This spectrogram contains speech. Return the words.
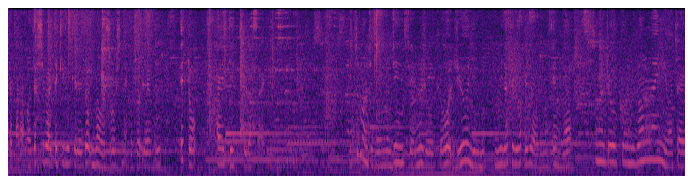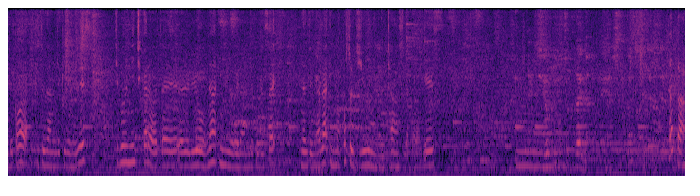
だから私はできるけれど今はそうしないことを選ぶへと変えていってください。いつも自分の人生の状況を自由に生み出せるわけではありませんがその状況にどんな意味を与えるかは決断できるのです。自分に力を与えられるような意味を選んでください。なぜなら今こそ自由になるチャンスだからです。うん。なんか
